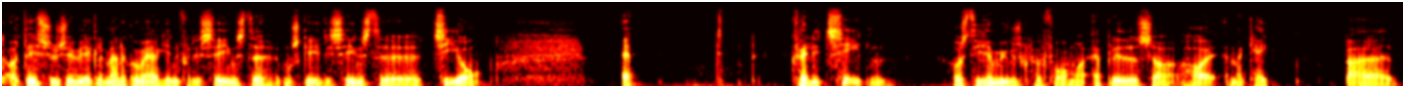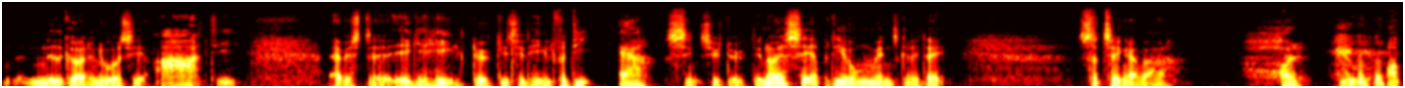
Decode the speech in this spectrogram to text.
og det synes jeg virkelig, man har kunne mærke inden for de seneste, måske de seneste 10 år, at kvaliteten hos de her musical performer er blevet så høj, at man kan ikke bare nedgøre det nu og sige, ah, de er vist øh, ikke helt dygtige til det hele, for de er sindssygt dygtige. Når jeg ser på de unge mennesker i dag, så tænker jeg bare, hold nu op.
